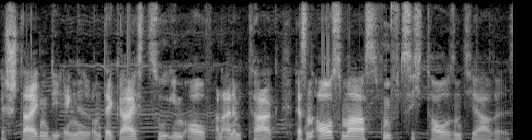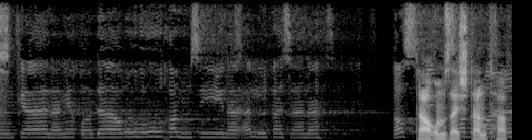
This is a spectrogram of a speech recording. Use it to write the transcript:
Es steigen die Engel und der Geist zu ihm auf an einem Tag, dessen Ausmaß 50.000 Jahre ist. Darum sei standhaft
